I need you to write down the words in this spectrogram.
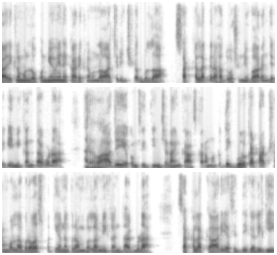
కార్యక్రమంలో పుణ్యమైన కార్యక్రమంలో ఆచరించడం వల్ల సకల గ్రహ దోష నివారణ జరిగి మీకంతా కూడా రాజయోగం సిద్ధించడానికి ఆస్కారం ఉంటుంది. గురు కటాక్షం వల్ల బృహస్పతి అనుగ్రహం వల్ల మీకంతా కూడా సకల కార్యసిద్ధి కలిగి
